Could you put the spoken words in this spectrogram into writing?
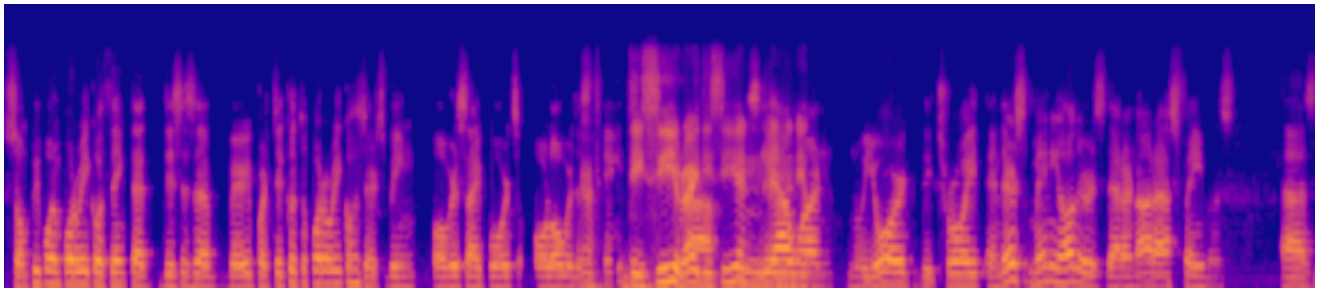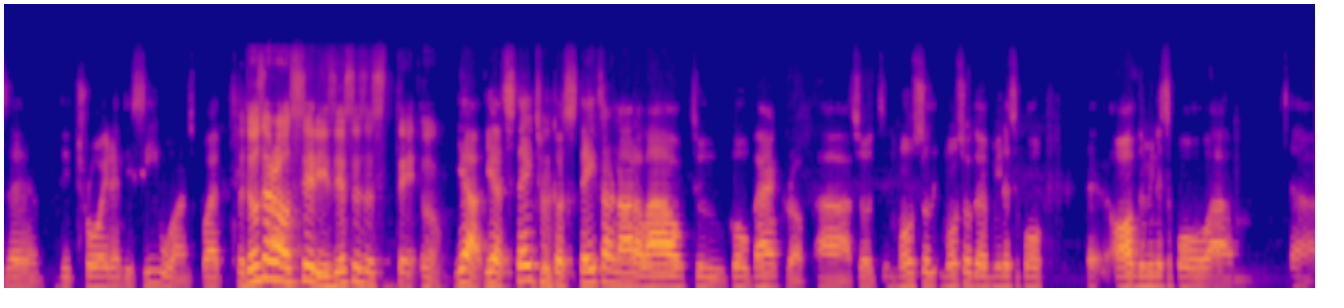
some people in Puerto Rico think that this is a very particular to Puerto Rico, there's been oversight boards all over the yeah. state. DC, right? DC and, DC and, and, New York, Detroit, and there's many others that are not as famous as the Detroit and DC ones. But but those are um, all cities. This is a state. Oh. Yeah, yeah, states because states are not allowed to go bankrupt. Uh, so most of most of the municipal, uh, all the municipal um, uh,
